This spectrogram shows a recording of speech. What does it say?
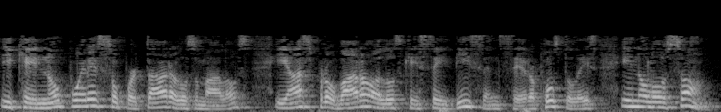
Y que no puedes soportar a los malos y has probado a los que se dicen ser apóstoles y no lo son.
